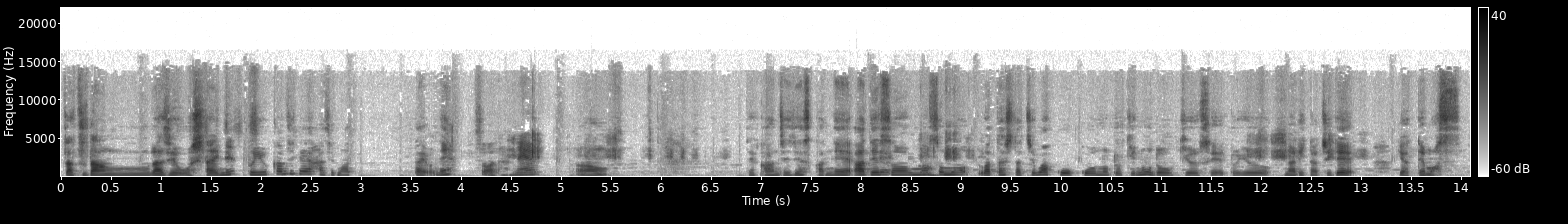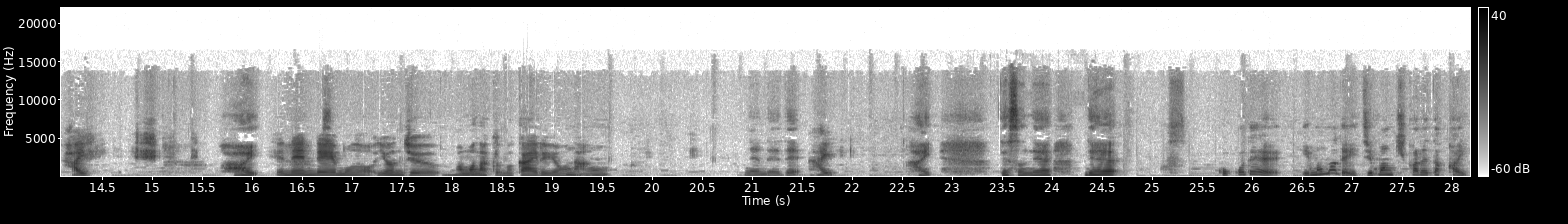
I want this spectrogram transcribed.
雑談ラジオをしたいねという感じで始まったよね。そうだね。うん。って感じですかね。あ、で、でそもそも私たちは高校の時の同級生という成り立ちでやってます。はい。はい。で年齢も40間もなく迎えるような。うんうん年齢で。はい。はい。ですね。で、ここで今まで一番聞かれた回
